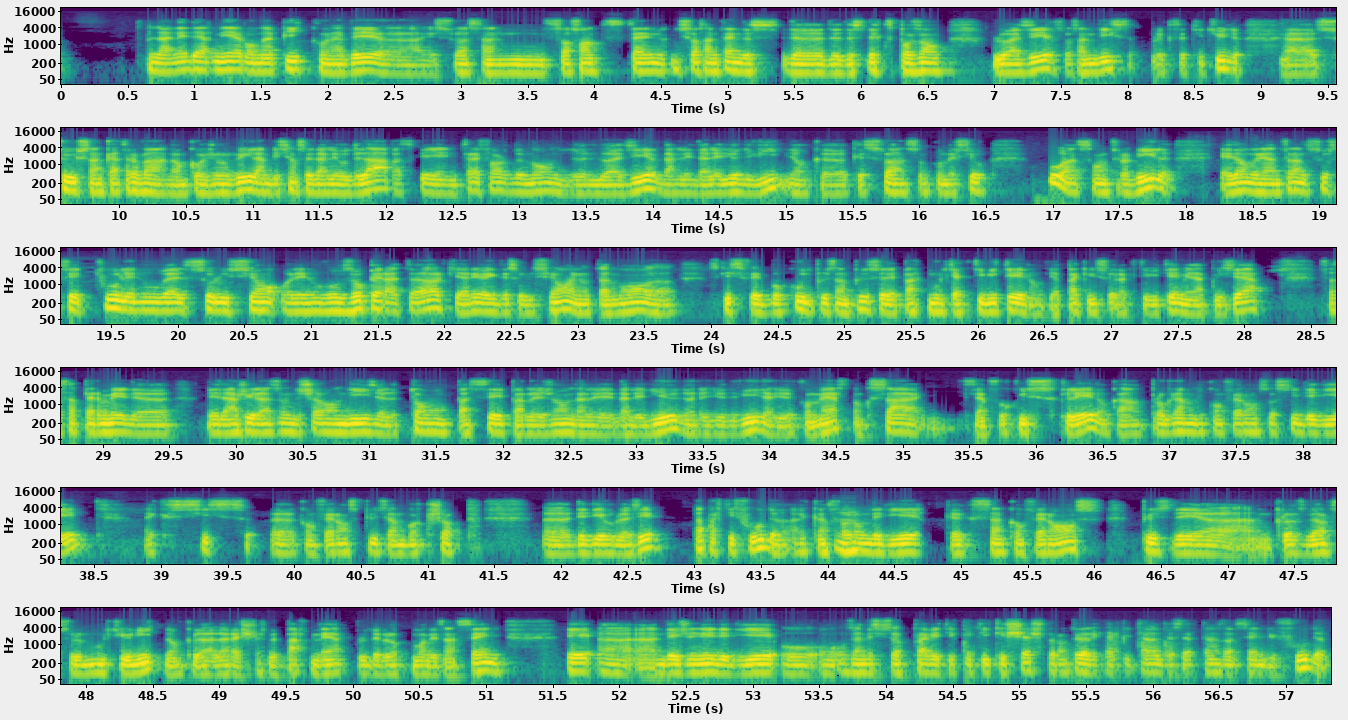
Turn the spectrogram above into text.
L'année dernière, au MAPIC, on avait euh, une, soixantaine, une soixantaine d'exposants de, de, loisirs, 70 pour l'exactitude, euh, sous 180. Donc aujourd'hui, l'ambition, c'est d'aller au-delà parce qu'il y a une très forte demande de loisirs dans les, dans les lieux de vie, donc euh, que ce soit en centres commerciaux ou en centre-ville. Et donc, on est en train de sourcer toutes les nouvelles solutions ou les nouveaux opérateurs qui arrivent avec des solutions, et notamment euh, ce qui se fait beaucoup de plus en plus, c'est les parcs multi-activités. Donc, il n'y a pas qu'une seule activité, mais il y en a plusieurs. Ça, ça permet d'élargir la zone de chalandise et le temps passé par les gens dans les, dans les lieux, dans les lieux de vie, dans les lieux de commerce. Donc, ça, c'est un focus clé. Donc, un programme de conférence aussi dédié, avec six euh, conférences plus un workshop euh, dédié au loisir la partie food avec un forum mmh. dédié avec cinq conférences, plus des euh, close doors sur le multi-unit, donc la, recherche de partenaires pour le développement des enseignes, et euh, un déjeuner dédié aux, investisseurs private equity qui cherchent de rentrer dans le capital de certaines enseignes du food.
